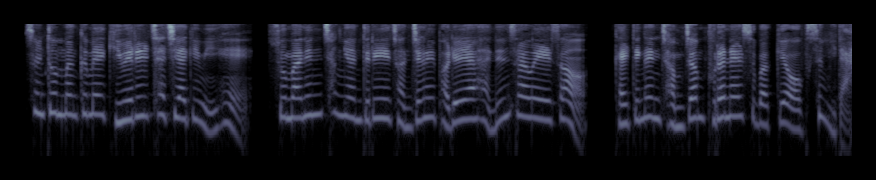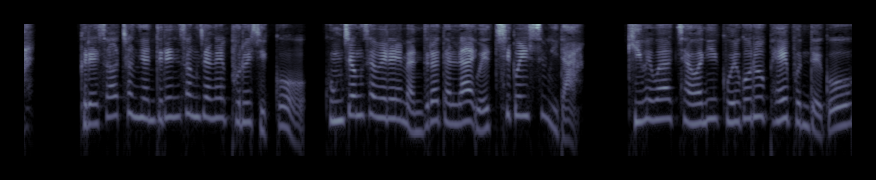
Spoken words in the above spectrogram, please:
손톱만큼의 기회를 차지하기 위해 수많은 청년들이 전쟁을 벌여야 하는 사회에서 갈등은 점점 불어날 수밖에 없습니다. 그래서 청년들은 성장을 부르짖고 공정사회를 만들어 달라 외치고 있습니다. 기회와 자원이 골고루 배분되고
